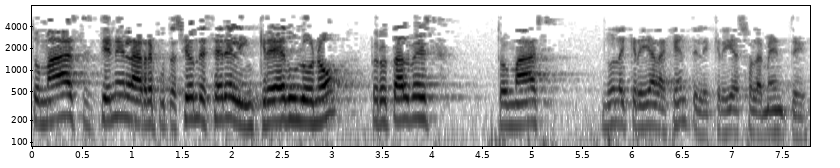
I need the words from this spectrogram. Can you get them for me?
Tomás tiene la reputación de ser el incrédulo, ¿no? Pero tal vez Tomás no le creía a la gente, le creía solamente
